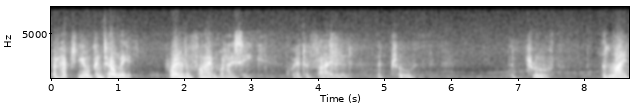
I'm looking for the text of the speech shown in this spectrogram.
perhaps you can tell me where to find what I seek. where to find the truth? The truth, the light,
